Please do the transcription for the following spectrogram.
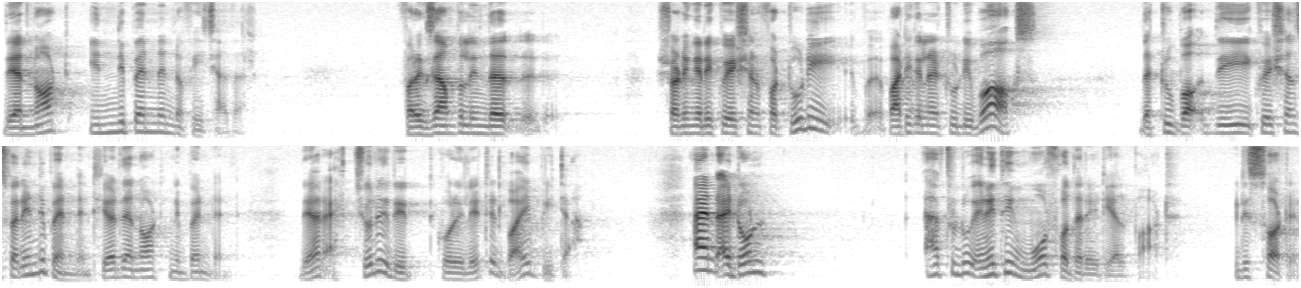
They are not independent of each other. For example, in the uh, Schrodinger equation for 2D uh, particle in a 2D box, the two the equations were independent here they are not independent. They are actually correlated by beta and I do not have to do anything more for the radial part it is sorted.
